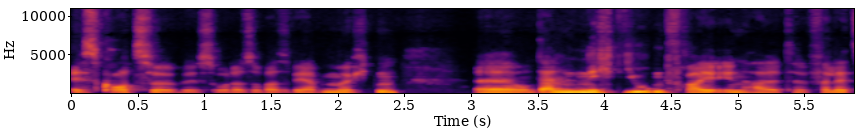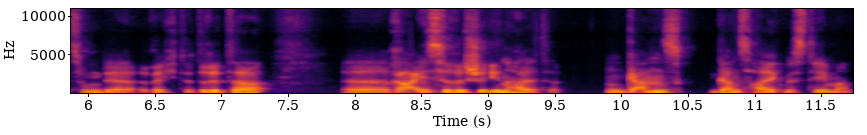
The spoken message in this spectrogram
Escort-Service oder sowas werben möchten. Äh, und dann nicht jugendfreie Inhalte, Verletzung der Rechte Dritter, äh, reißerische Inhalte. Ein ganz, ganz heikles Thema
